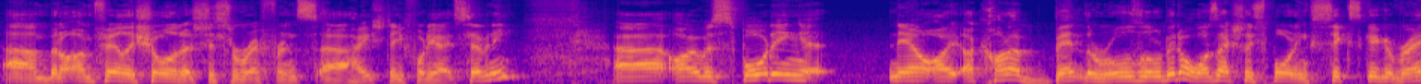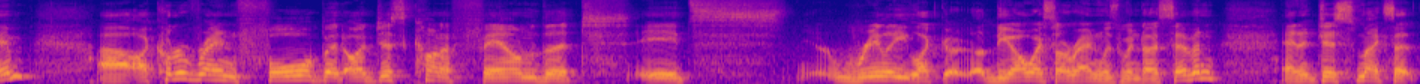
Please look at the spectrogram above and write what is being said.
um, but I'm fairly sure that it's just a reference uh, HD 4870 uh, I was sporting now I, I kind of bent the rules a little bit. I was actually sporting 6 gig of RAM. Uh, I could have ran four, but I just kind of found that it's really like uh, the OS I ran was Windows 7 and it just makes that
